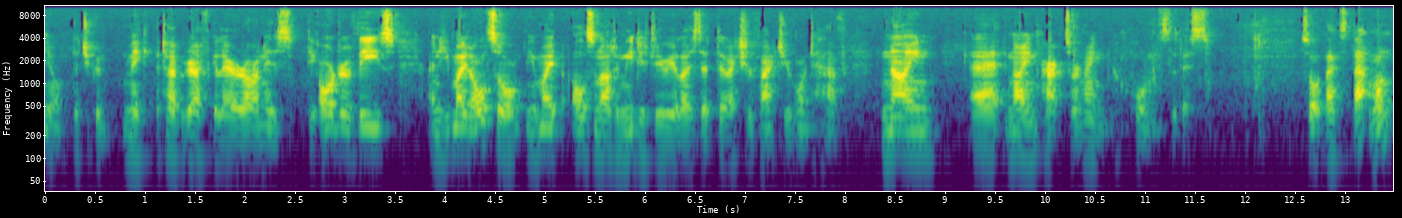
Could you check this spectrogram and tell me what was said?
you know that you could make a typographical error on is the order of these and you might also you might also not immediately realize that the actual fact you're going to have nine, uh, nine parts or nine components to this. So that's that one.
